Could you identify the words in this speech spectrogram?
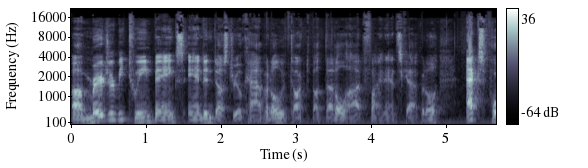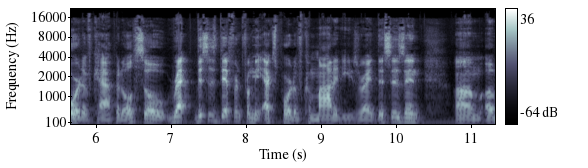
uh, merger between banks and industrial capital. We've talked about that a lot, finance capital. export of capital. So re- this is different from the export of commodities, right? This isn't um, a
